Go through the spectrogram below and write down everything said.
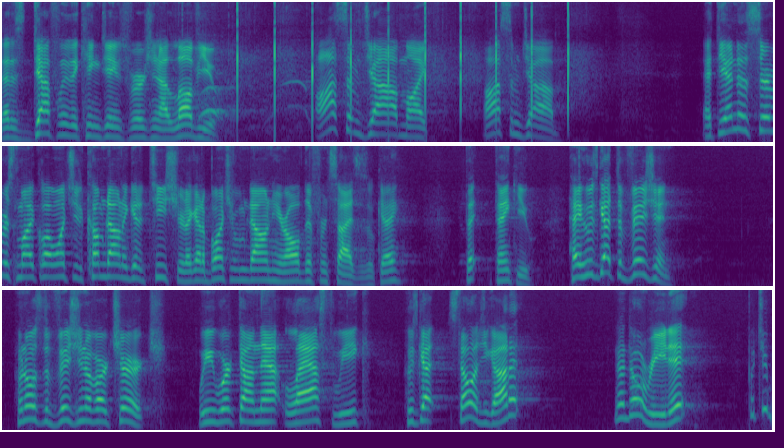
That is definitely the King James Version. I love you. Awesome job, Mike. Awesome job. At the end of the service, Michael, I want you to come down and get a t shirt. I got a bunch of them down here, all different sizes, okay? Th- thank you. Hey, who's got the vision? Who knows the vision of our church? We worked on that last week. Who's got, Stella, you got it? No, don't read it. Put your,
